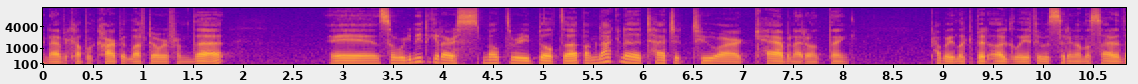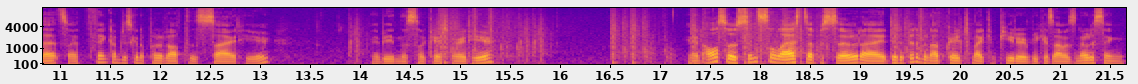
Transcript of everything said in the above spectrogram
and I have a couple carpet left over from that. And so we're going to need to get our smeltery built up. I'm not going to attach it to our cabin, I don't think. Probably look a bit ugly if it was sitting on the side of that, so I think I'm just going to put it off to the side here. Maybe in this location right here. And also, since the last episode, I did a bit of an upgrade to my computer because I was noticing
